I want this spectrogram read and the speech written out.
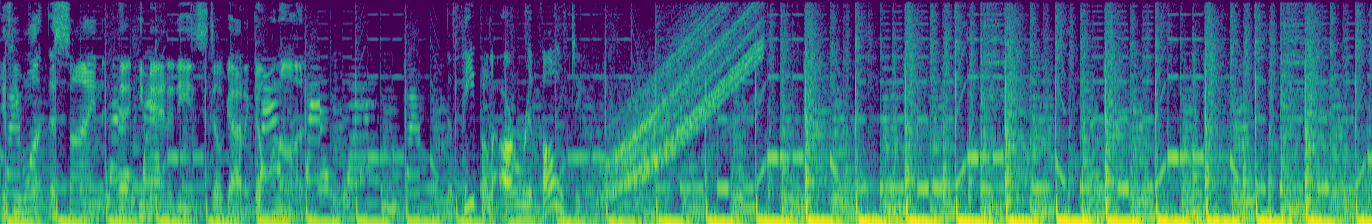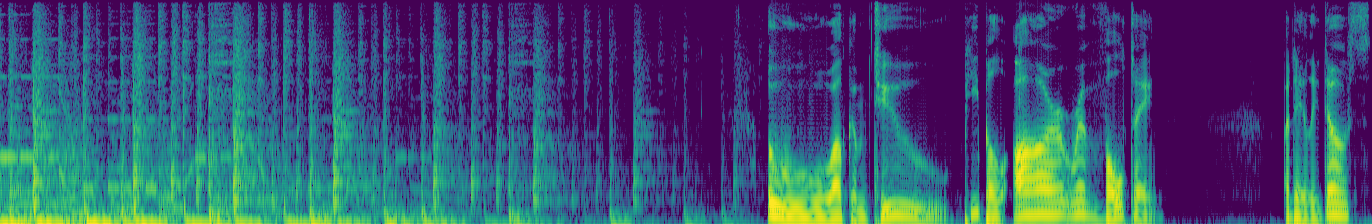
if you want a sign that humanity's still got it going on. The people are revolting. Ooh, welcome to People Are Revolting, a daily dose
